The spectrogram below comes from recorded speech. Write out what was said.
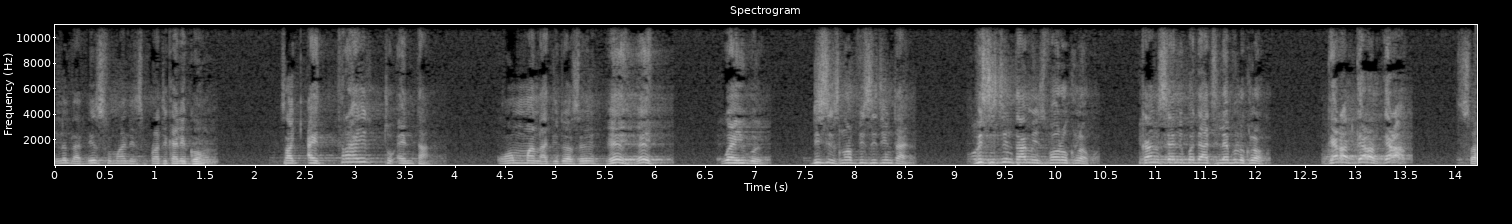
You know that this woman is practically gone. So I, I tried to enter. One man at the door said, Hey, hey, where are you going? This is not visiting time. Visiting time is 4 o'clock. Can't see anybody at 11 o'clock. Get out, get out, get out. So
